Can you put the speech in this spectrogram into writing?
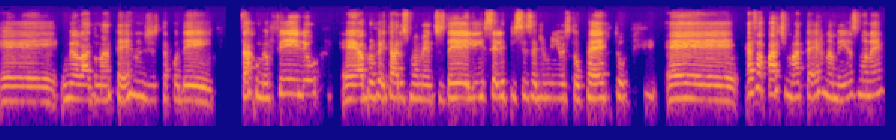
é, o meu lado materno, de poder estar com meu filho, é, aproveitar os momentos dele, se ele precisa de mim, eu estou perto. É, essa parte materna mesmo, né?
